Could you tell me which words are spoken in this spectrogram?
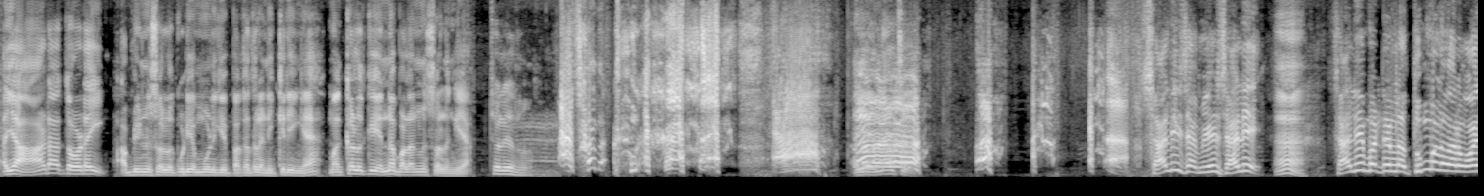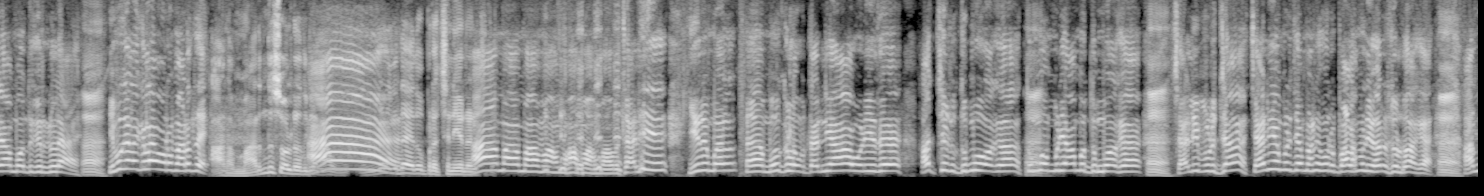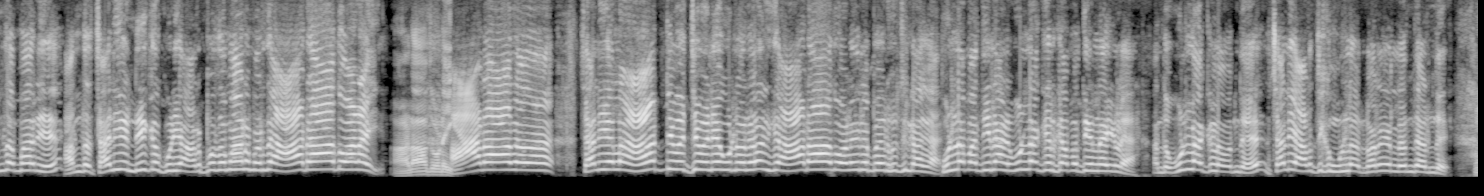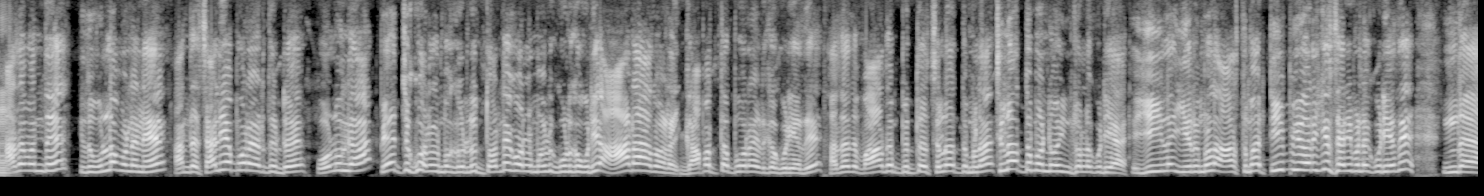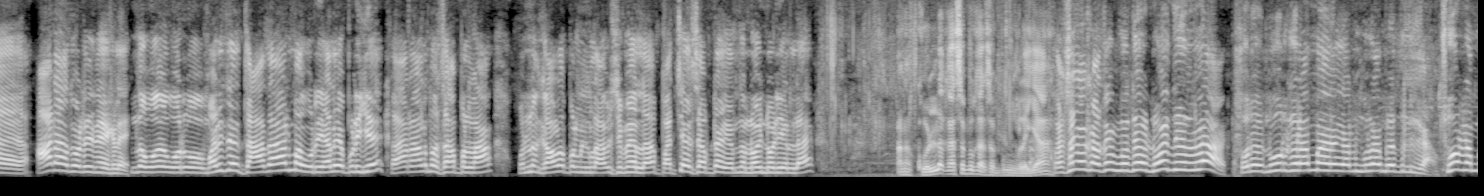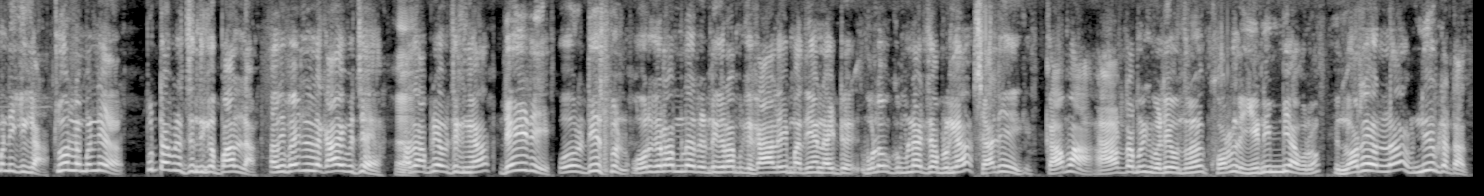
ஐயா ஆடாத்தோடை அப்படின்னு சொல்லக்கூடிய மூலிகை பக்கத்தில் நிற்கிறீங்க மக்களுக்கு என்ன பலன்னு சொல்லுங்கய்யா. சொல்லிடுறோம் ஐயா என்னாச்சு? சளி சாமி சளி. ஆ. சளி மட்டும் இல்லை தும்மல் வேற ஓயாம வந்துருக்குல்ல. இவங்களுக்கெல்லாம் ஒரு மருந்து. அட மருந்து சொல்றதுக்கு ஏதோ பிரச்சனையோ நினைச்சேன். ஆமாம் ஆமாம் ஆமாம் ஆமாம் ஆமாம் சளி இருமல் மூக்கில் தண்ணியாக ஒழியுது அச்சுன்னு தும்புவாங்க தும்ப முடியாமல் தும்புவாங்க ஆ. சளி பிடிச்சா சளியை பிடிச்ச மணி ஒரு பழமொழி வேற சொல்லுவாங்க. அந்த மாதிரி அந்த சளியை நீக்கக்கூடிய அற்புதமான மருந்து ஆடாதோடை ஆடாதோடை ஆடாத சளியெல்லாம் ஆட்டி வச்சு வெளியே கொண்டு வரணும் இதுக்கு ஆடாதோடைன்னு பேர் வச்சிருக்காங்க. உள்ள பார்த்தீங்கன்னா உள்நாக்கு இருக்கா பார்த்தீங்கன்னா அந்த உள்நாக்கில் வந்து சளியை அடைச்சிக்கும் உள்ள நுரையில இருந்து இருந்து அதை வந்து இது உள்ள உடனே அந்த சளியை பூரா எடுத்துட்டு ஒழுங்கா பேச்சு குரல் மக்கள் தொண்டை குரல் மக்கள் கொடுக்கக்கூடிய ஆடாதோடை கபத்தை பூரா எடுக்கக்கூடியது. அதாவது வாதம் பித்த சிலோத்துமில் சிலோத்தும நோயின்னு சொல்லக்கூடிய ஈல இருமல் ஆஸ்துமா டிபி வரைக்கும் சரி பண்ணக்கூடியது இந்த ஆடாதோடை நேர்களே. இந்த ஒரு மனிதன் சாதாரணமாக ஒரு இலையை பிடிங்கி தாராளமாக சாப்பிடலாம். ஒன்றும் கவலைப்படுங்களா அவசியமே இல்லை. பச்சையை சாப்பிட்டா எந்த நோய் நொடியும் இல்லை. ஆனா கொள்ள கசப்பு கசப்புங்களையா? கசக கசக்கு வந்து நோய் தீரல ஒரு நூறு கிராம் இரநூறு கிராம் எடுத்துக்கோங்க. சூரணம் பண்ணிக்கோங்க. சூரணம் பண்ணி புட்டாவில் சிந்திங்க பாலில். அது வெயிலில் காய வச்சு அதை அப்படியே வச்சுக்கோங்க. டெய்லி ஒரு டீஸ்பூன் ஒரு கிராமில் ரெண்டு கிராமுக்கு காலை மதியம் நைட்டு உணவுக்கு முன்னாடி சாப்பிடுங்க. சளி காமா மணிக்கு வெளியே வந்துடும் குரல் இனிமையாக வரும். நுரையல்ல நீர் கட்டாது.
